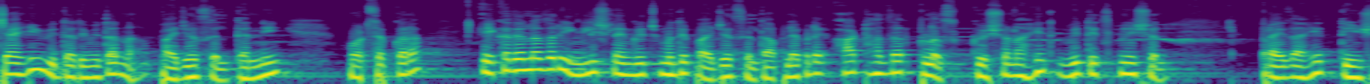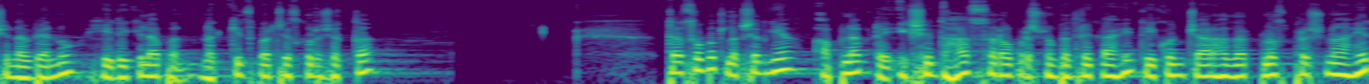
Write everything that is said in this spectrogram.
ज्याही विद्यार्थी मित्रांना पाहिजे असेल त्यांनी व्हॉट्सअप करा. एखाद्याला जर इंग्लिश लँग्वेजमध्ये पाहिजे असेल तर आपल्याकडे आठ हजार प्लस क्वेश्चन आहेत विथ एक्सप्लेनेशन प्राईज आहे तीनशे नव्याण्णव. हे देखील आपण नक्कीच परचेस करू शकता. त्यासोबत लक्षात घ्या आपल्याकडे एकशे दहा सराव प्रश्नपत्रिका आहेत एकूण चार हजार प्लस प्रश्न आहेत.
